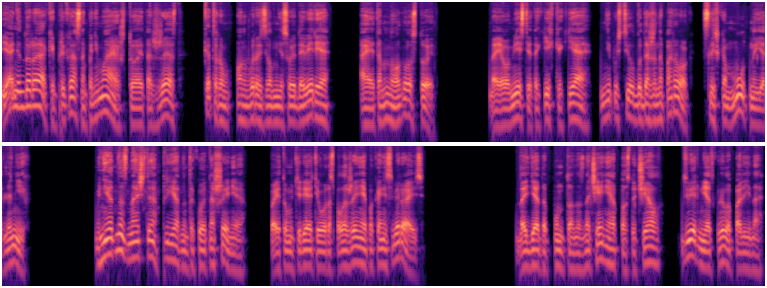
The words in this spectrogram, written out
Я не дурак и прекрасно понимаю, что это жест, которым он выразил мне свое доверие, а это многого стоит. На его месте таких, как я, не пустил бы даже на порог, слишком мутный я для них. Мне однозначно приятно такое отношение, поэтому терять его расположение пока не собираюсь. Дойдя до пункта назначения, постучал, дверь мне открыла Полина.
